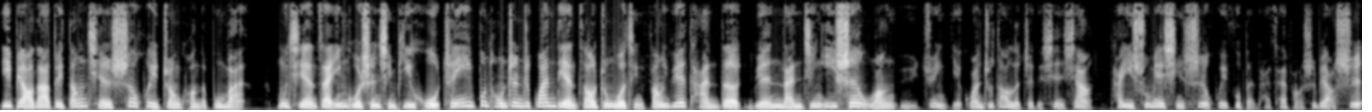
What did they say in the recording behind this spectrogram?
以表达对当前社会状况的不满。目前在英国申请庇护，曾因不同政治观点遭中国警方约谈的原南京医生王宇俊也关注到了这个现象。他以书面形式回复本台采访时表示，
